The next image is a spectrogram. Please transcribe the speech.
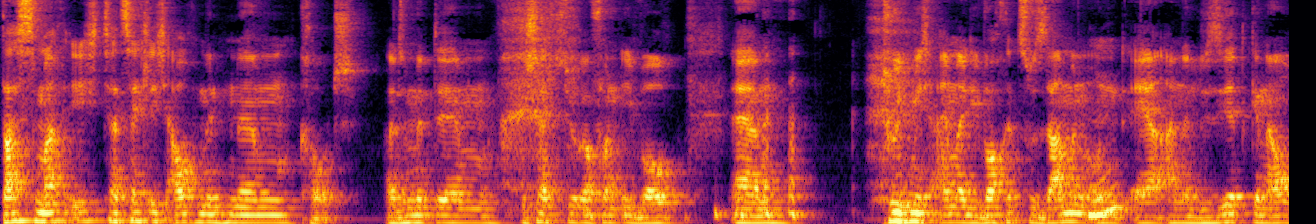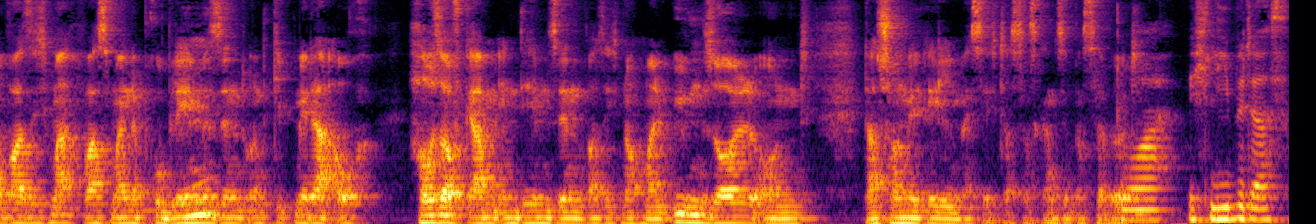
Das mache ich tatsächlich auch mit einem Coach, also mit dem Geschäftsführer von Evo. Ähm, tue ich mich einmal die Woche zusammen mhm. und er analysiert genau, was ich mache, was meine Probleme mhm. sind und gibt mir da auch Hausaufgaben in dem Sinn, was ich nochmal üben soll und da schauen wir regelmäßig, dass das Ganze besser wird. Boah, ich liebe das.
